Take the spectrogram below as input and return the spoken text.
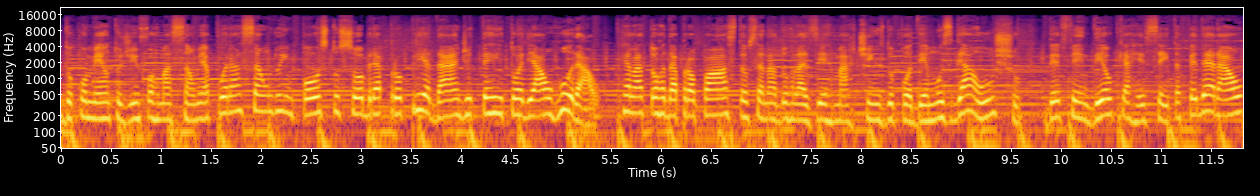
documento de informação e apuração do Imposto sobre a Propriedade Territorial Rural. Relator da proposta, o senador Lazier Martins do Podemos Gaúcho, defendeu que a Receita Federal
